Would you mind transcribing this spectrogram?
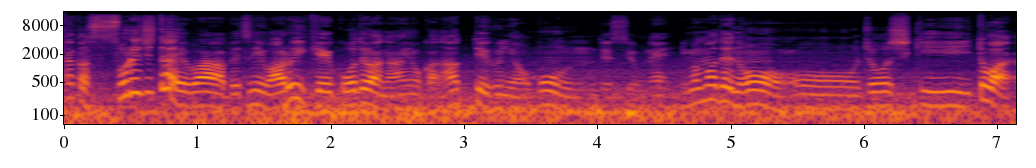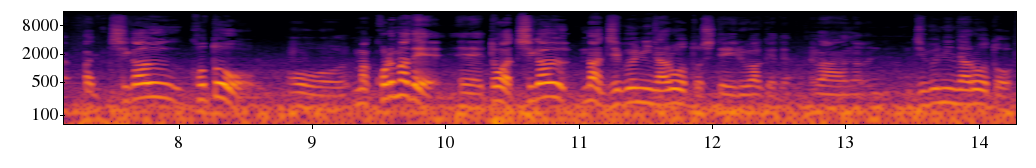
なんかそれ自体は別に悪い傾向ではないのかなっていうふうには思うんですよね。今までの常識とはやっぱり違うことを、まあ、これまで、えー、とは違う、まあ、自分になろうとしているわけで、まあ、あの自分になろうと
